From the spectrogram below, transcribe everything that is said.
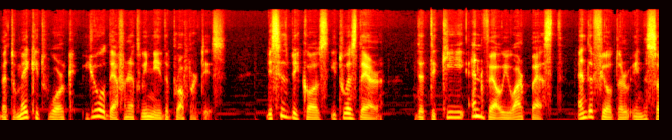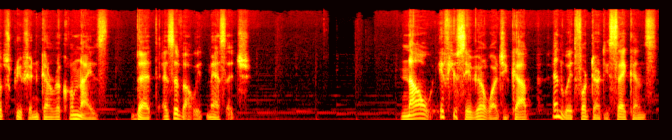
but to make it work you will definitely need the properties. This is because it was there that the key and value are passed and the filter in the subscription can recognize that as a valid message. Now if you save your logic app and wait for 30 seconds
